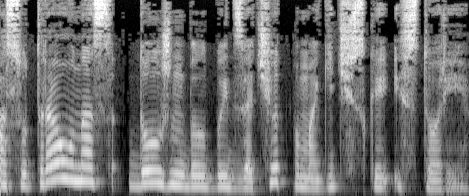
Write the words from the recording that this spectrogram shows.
а с утра у нас должен был быть зачет по магической истории.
